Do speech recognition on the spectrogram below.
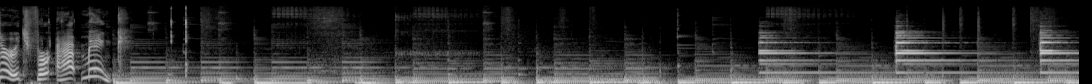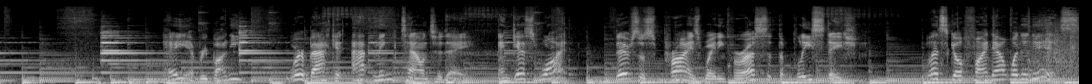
Search for AppMink. Hey everybody, we're back at AppMink Town today, and guess what? There's a surprise waiting for us at the police station. Let's go find out what it is.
